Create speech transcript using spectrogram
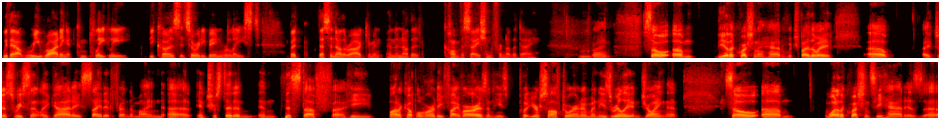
without rewriting it completely because it's already been released. but that's another argument and another conversation for another day. Right. So um, the other question I had, which by the way, uh, I just recently got a sighted friend of mine uh, interested in in this stuff. Uh, he bought a couple of RD5Rs and he's put your software in them, and he's really enjoying it. So um, one of the questions he had is, uh,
